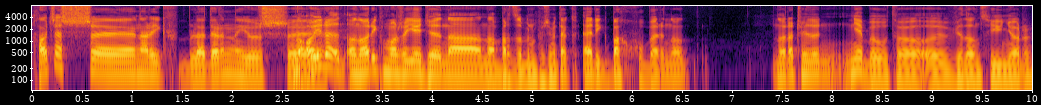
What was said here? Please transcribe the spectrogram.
Chociaż e, Norik Bledern już... E, No o ile Onorik może jedzie na, na bardzo dobrym poziomie, tak Erik Bach-Huber, no, no raczej nie był to e, wiodący junior,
